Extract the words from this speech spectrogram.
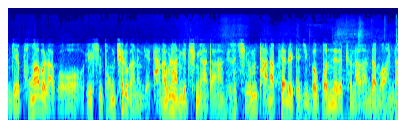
이제 봉합을 하고 일심 동체로 가는 게 단합을 하는 게 중요하다. 그래서 지금은 단합해야 될 때지 뭐 원내대표 나간다 뭐 한다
